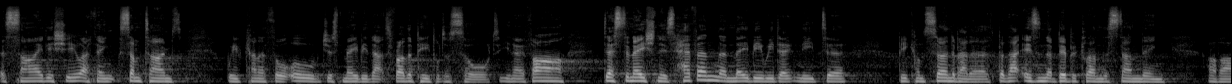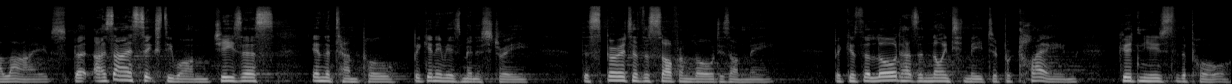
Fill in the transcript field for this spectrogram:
a side issue. I think sometimes we've kind of thought, oh, just maybe that's for other people to sort. You know, if our destination is heaven, then maybe we don't need to be concerned about earth. But that isn't a biblical understanding of our lives. But Isaiah 61, Jesus in the temple, beginning his ministry, the Spirit of the sovereign Lord is on me, because the Lord has anointed me to proclaim good news to the poor.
